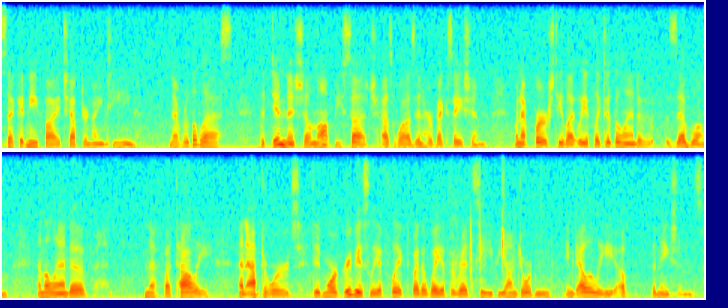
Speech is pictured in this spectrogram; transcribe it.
2 Nephi chapter 19 Nevertheless, the dimness shall not be such as was in her vexation, when at first he lightly afflicted the land of Zebulun and the land of Naphtali, and afterwards did more grievously afflict by the way of the Red Sea beyond Jordan in Galilee of the nations.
